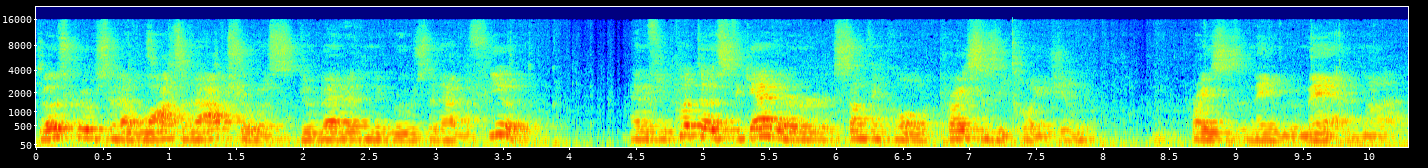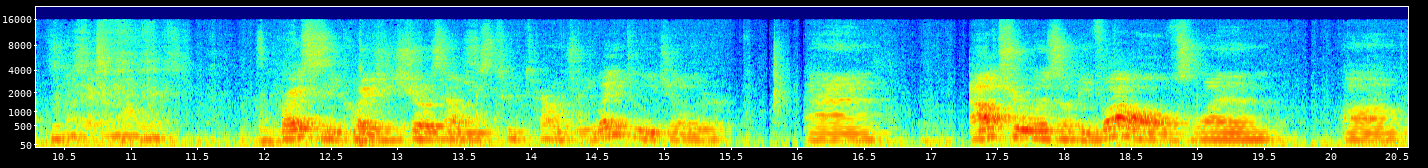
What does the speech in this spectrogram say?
those groups that have lots of altruists do better than the groups that have a few. And if you put those together, it's something called Price's equation. Price is the name of the man, not, not economics. Price's equation shows how these two terms relate to each other, and altruism evolves when um,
